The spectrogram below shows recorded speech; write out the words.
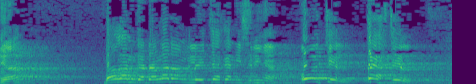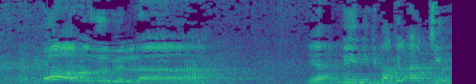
Ya, bahkan kadang-kadang dilecehkan istrinya. Oh, cil, teh cil. Alhamdulillah. Ya, ini dipanggil acil.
